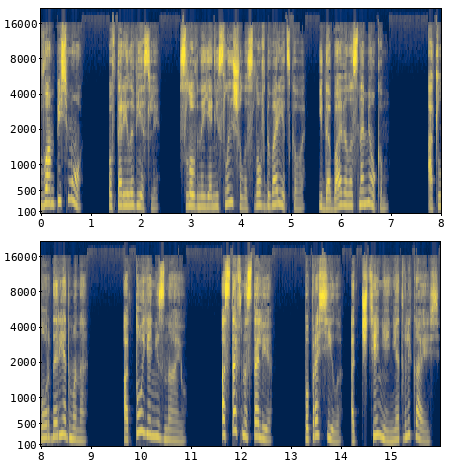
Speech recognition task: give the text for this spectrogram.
«Вам письмо», — повторила Весли, словно я не слышала слов Дворецкого, и добавила с намеком. «От лорда Редмана. А то я не знаю. Оставь на столе», — попросила, от чтения не отвлекаясь.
